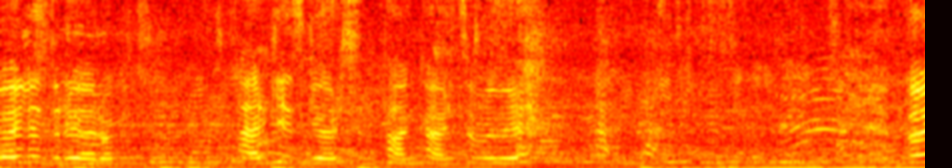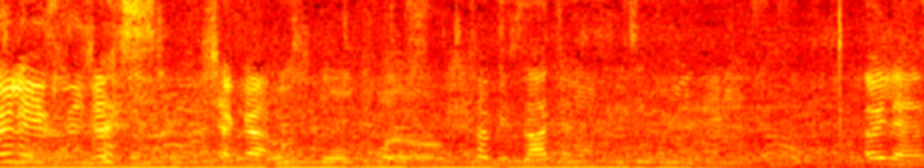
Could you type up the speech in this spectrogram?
Böyle duruyorum. Herkes görsün pankartımı diye. Öyle.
